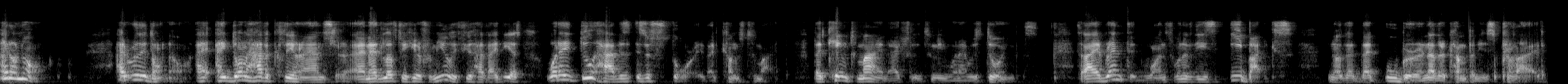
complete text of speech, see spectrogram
I don't know. I really don't know. I, I, don't have a clear answer, and I'd love to hear from you if you have ideas. What I do have is, is a story that comes to mind, that came to mind actually to me when I was doing this. So I rented once one of these e-bikes, you know, that, that Uber and other companies provide.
